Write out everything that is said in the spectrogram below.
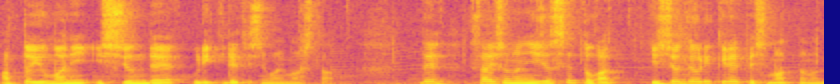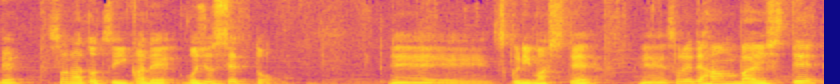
あっという間に一瞬で売り切れてしまいました。で最初の20セットが一瞬で売り切れてしまったのでその後追加で50セット、えー、作りまして、えー、それで販売して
